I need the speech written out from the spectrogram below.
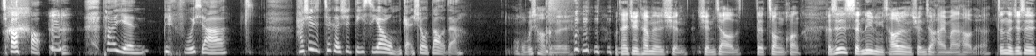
较好。他演蝙蝠侠，还是这个是 DC 要我们感受到的。我不晓得哎，不太确定他们的选选角的状况。可是神力女超人的选角还蛮好的，真的就是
